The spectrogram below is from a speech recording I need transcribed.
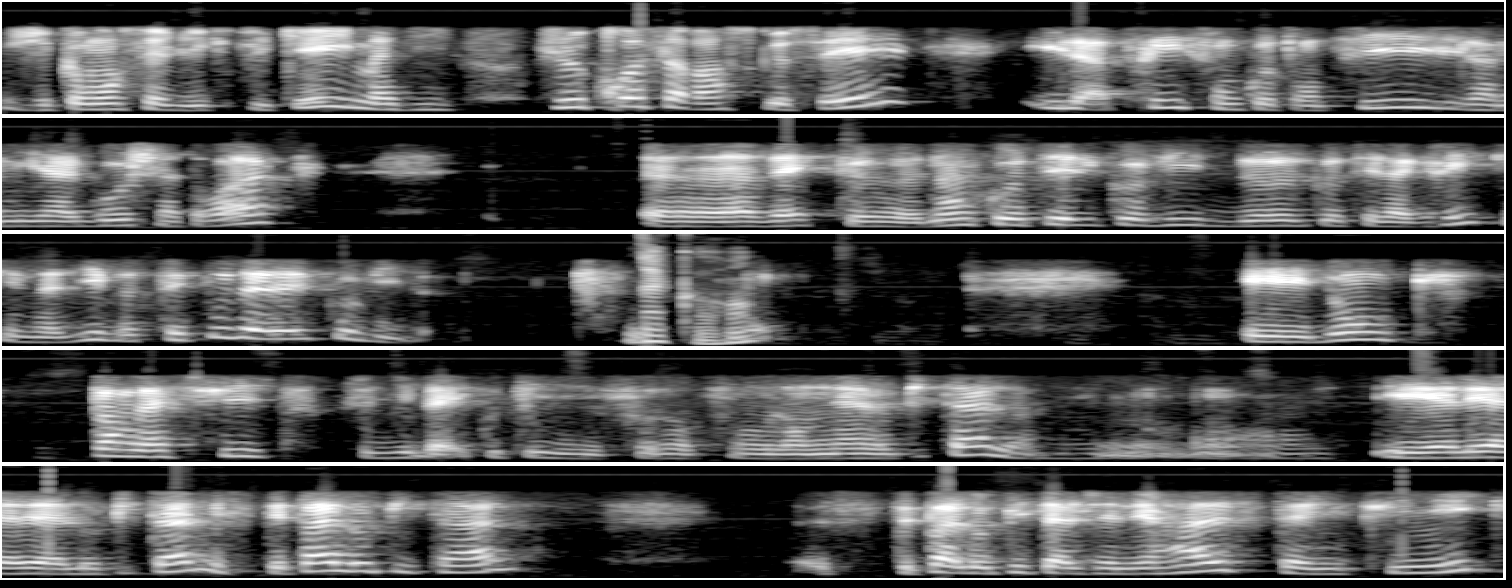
j'ai commencé à lui expliquer. Il m'a dit Je crois savoir ce que c'est. Il a pris son coton-tige, il l'a mis à gauche, à droite, euh, avec euh, d'un côté le Covid, de l'autre côté la grippe. Il m'a dit Votre épouse, elle a le Covid. D'accord. Et donc, par la suite, j'ai dit bah, écoutez, il faut, l'emmener à l'hôpital. Et elle est allée à l'hôpital, mais c'était pas à l'hôpital. C'était pas à l'hôpital général, c'était à une clinique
